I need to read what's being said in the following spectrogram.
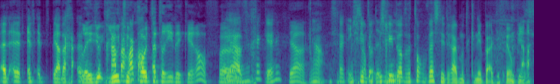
en, en, en- en- ja, dan ga, Alleen het gaat er YouTube hard gooit het er iedere keer af. eh. Ja, dat is gek, hè? Ja. ja, is gek. Ik Misschien, het misschien dat we toch Wesley eruit moeten knippen uit die filmpjes.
